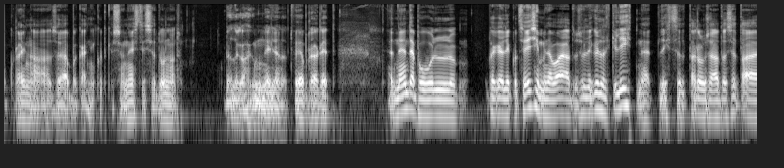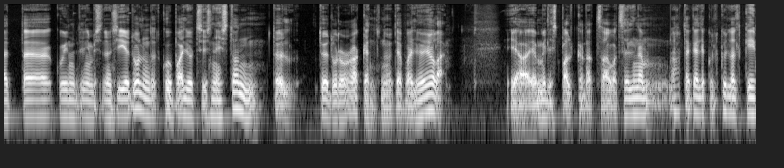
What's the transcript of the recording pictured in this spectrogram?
Ukraina sõjapõgenikud, kes on Eestisse tulnud peale kahekümne neljandat veebruari, et et nende puhul tegelikult see esimene vajadus oli küllaltki lihtne, et lihtsalt aru saada seda, et äh, kui need inimesed on siia tulnud, et kui paljud siis neist on tööl, tööturul rakendunud ja palju ei ole. ja, ja millist palka nad saavad, selline noh, tegelikult küllaltki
